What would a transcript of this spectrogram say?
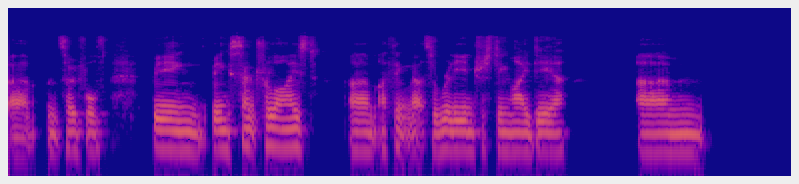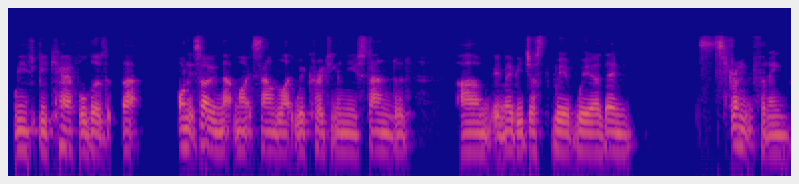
uh, and so forth, being being centralized. Um, I think that's a really interesting idea. Um, we need to be careful that that on its own that might sound like we're creating a new standard. Um, it may be just we're we're then strengthening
